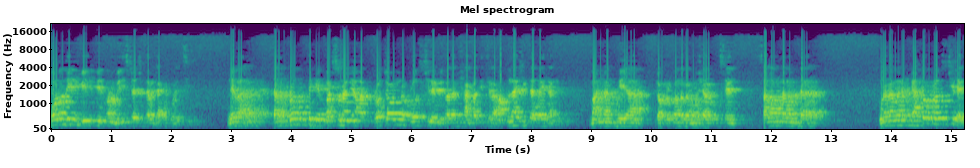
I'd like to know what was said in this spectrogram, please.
কোনোদিন বিএনপির কোনো মিনিস্টারের সাথে আমি দেখা করেছি। নেবার তারা প্রত্যেকে পার্সোনালি আমার প্রচণ্ড ক্লোজ ছিলেন বিপদ আমি সাংবাদিক ছিলাম আব্দুল্লাহ শিকদার ভাই জানেন মান্নান ভুইয়া, ডক্টর খন্দকার মোশারফ হোসেন সালাম তালুকদার ওনারা আমার এত ক্লোজ ছিলেন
